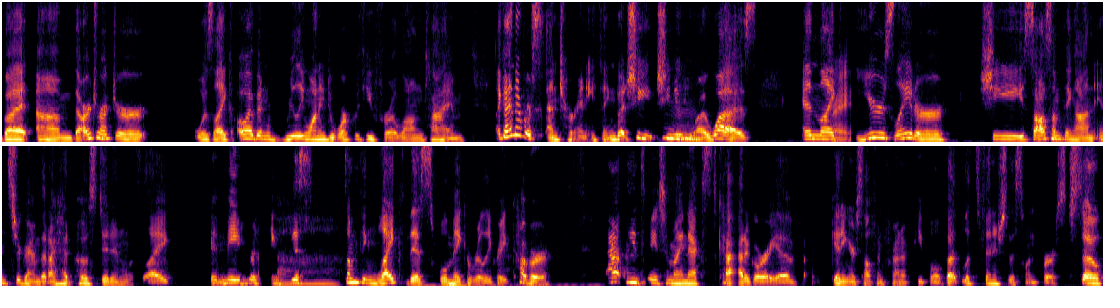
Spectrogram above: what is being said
but um, the art director was like oh i've been really wanting to work with you for a long time like i never sent her anything but she she knew who Mhm. i was and like Right. years later she saw something on instagram that i had posted and was like it made her think this Ah, something like this will make a really great cover that leads me to my next category of getting yourself in front of people but let's finish this one first so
